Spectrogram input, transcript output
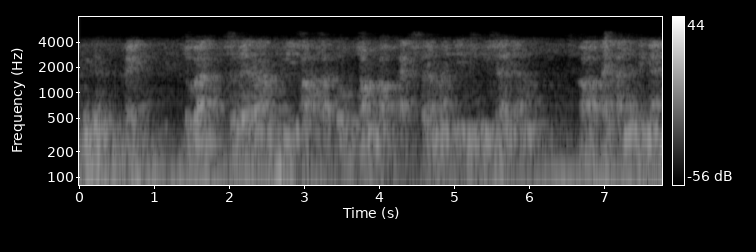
Demikian. baik. Coba saudara beri salah satu contoh teks drama di Indonesia yang uh, kaitannya dengan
